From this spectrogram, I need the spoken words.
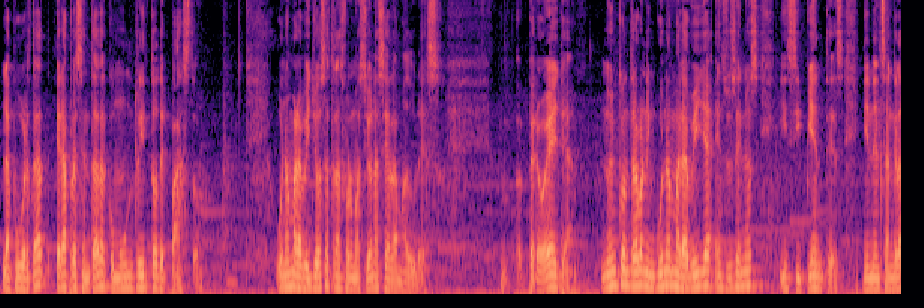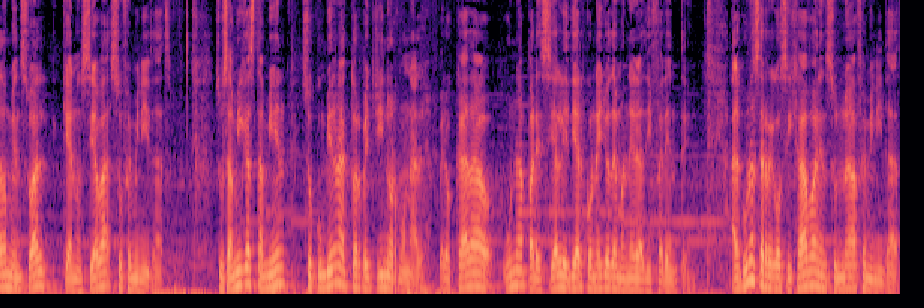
La pubertad era presentada como un rito de pasto, una maravillosa transformación hacia la madurez. Pero ella no encontraba ninguna maravilla en sus senos incipientes ni en el sangrado mensual que anunciaba su feminidad. Sus amigas también sucumbieron al torbellino hormonal, pero cada una parecía lidiar con ello de manera diferente. Algunas se regocijaban en su nueva feminidad,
